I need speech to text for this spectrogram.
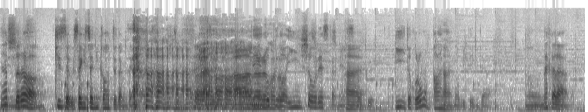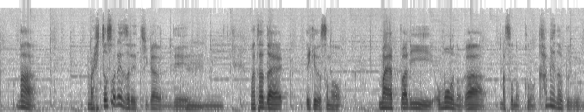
だったら気づいたらうさぎちゃんに変わってたみたいな。っ僕の印象ですかね、はい。すごく。いいところもバンと伸びてみたいな、うん、だから、まあ、まあ人それぞれ違うんで、うん。うん。まあ、ただだけどその、まあ、やっぱり思うのが、まあ、そのこの亀の部分に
